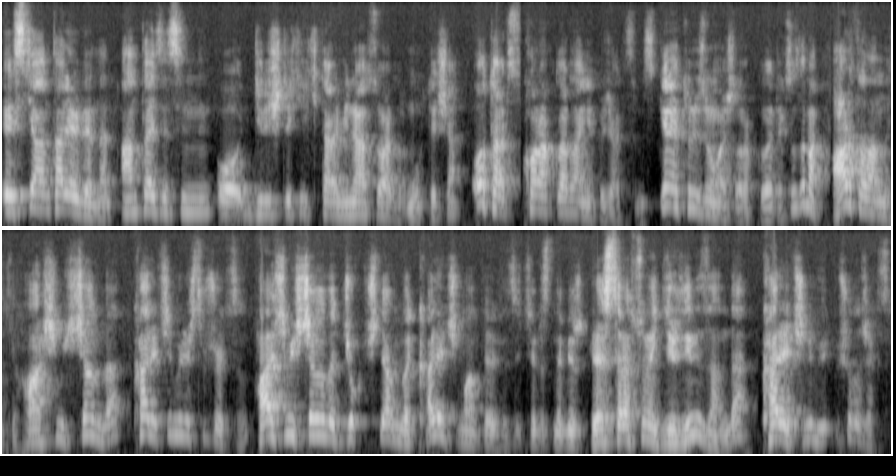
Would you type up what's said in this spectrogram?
eski Antalya evlerinden, Antalya Lisesi'nin o girişteki iki tane binası vardır muhteşem. O tarz konaklardan yapacaksınız. Gene turizm amaçlı olarak kullanacaksınız ama art alandaki Haşim İşcan'la kaleci birleştireceksiniz. Haşim İşcan'a da çok ciddi anlamda kaleci mantalitesi içerisinde bir restorasyona girdiğiniz anda kalecini büyütmüş olacaksınız.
